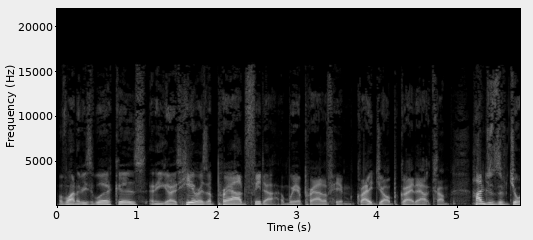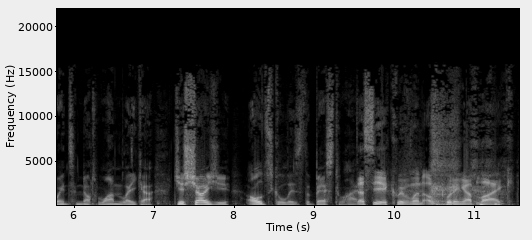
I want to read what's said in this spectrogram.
of one of his workers, and he goes, "Here is a proud fitter, and we are proud of him. Great job, great outcome. Hundreds of joints and not one leaker. Just shows you old school is the best way." That's the equivalent of putting up like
